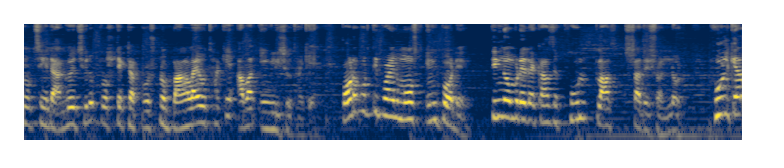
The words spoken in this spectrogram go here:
নোটসে এটা আগেও ছিল, প্রত্যেকটা প্রশ্ন বাংলায়ও থাকে, আবার ইংলিশেও থাকে। পরবর্তী পয়েন্ট মোস্ট ইম্পর্টেন্ট তিন নম্বরের লেখা আছে full plus suggestion note full কেন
